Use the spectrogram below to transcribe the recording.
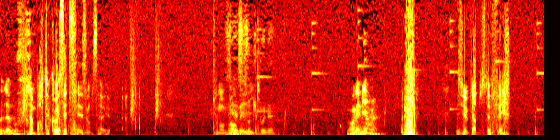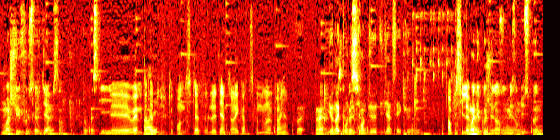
Faut de la bouffe. N'importe quoi cette saison, sérieux. La saison du bonheur. Bon, on est bien là. Vas-y, je vais me faire du stuff faire. Moi, je suis full stuff diams. Hein. Parce qu'il. Et ouais, mais toi, t'as pu tout prendre le stuff, le diams dans les coffres, parce que nous, on a plus rien. Ouais, Il y en a qui ont dû prendre du, du diamant avec eux. En plus, il l'a Moi, du coup, je vais dans une maison du spawn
